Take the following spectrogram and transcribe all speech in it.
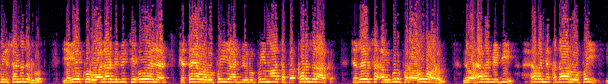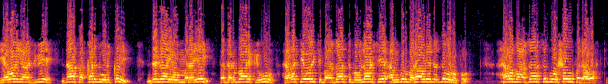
پیسه نه درلود یوې کوروالا بیبي ته وویل چې ته یوه روپۍ یا دوې روپۍ ما ته په قرض راکړه چې زه یو څه انګور فرا وغواړم نو هغه بي بي هغه مقدار روپۍ یوه یا دوې دا په قرض ورکړي ده بیا یو مریی په دربار کې وو هغه ته وویل چې بازار ته به ولاړ شي انګور به راوړې د دغه روپو هغه بازار څه ګوښه و په دا وخت کې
